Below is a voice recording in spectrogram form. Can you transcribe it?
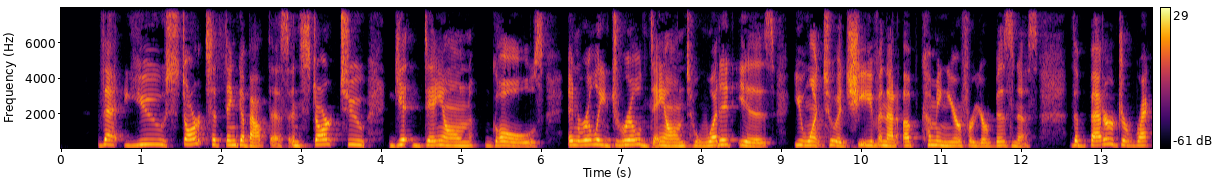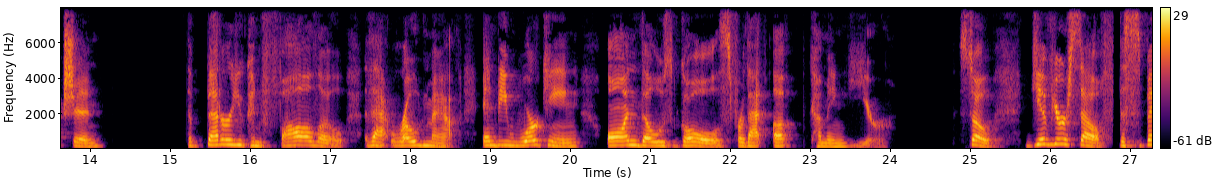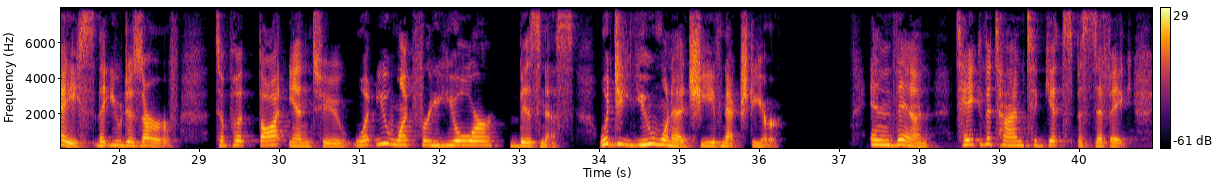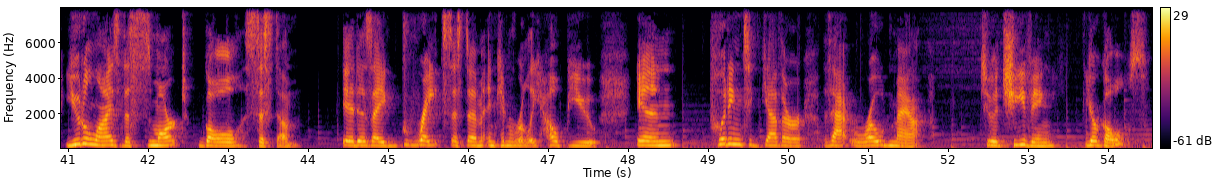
that you start to think about this and start to get down goals and really drill down to what it is you want to achieve in that upcoming year for your business, the better direction, the better you can follow that roadmap and be working on those goals for that upcoming year. So give yourself the space that you deserve to put thought into what you want for your business. What do you want to achieve next year? And then take the time to get specific. Utilize the SMART goal system. It is a great system and can really help you in putting together that roadmap to achieving your goals.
